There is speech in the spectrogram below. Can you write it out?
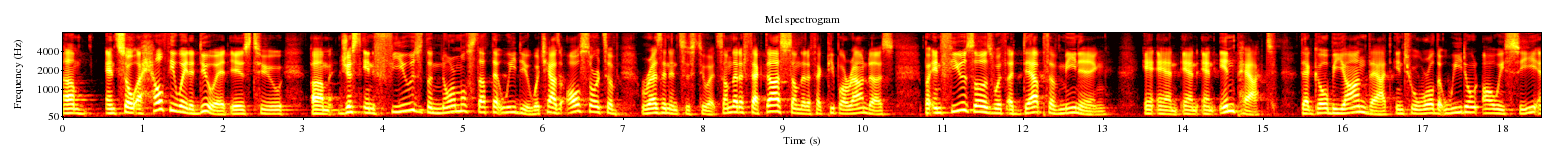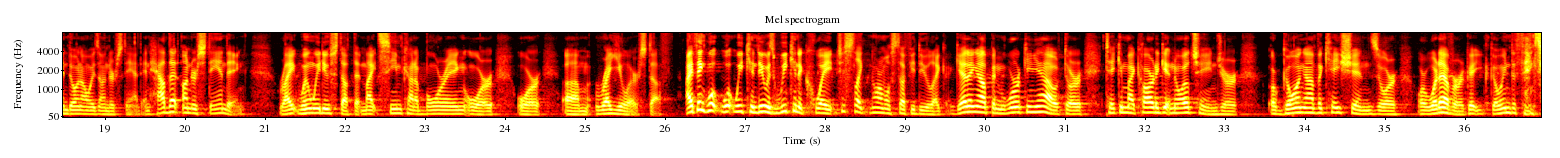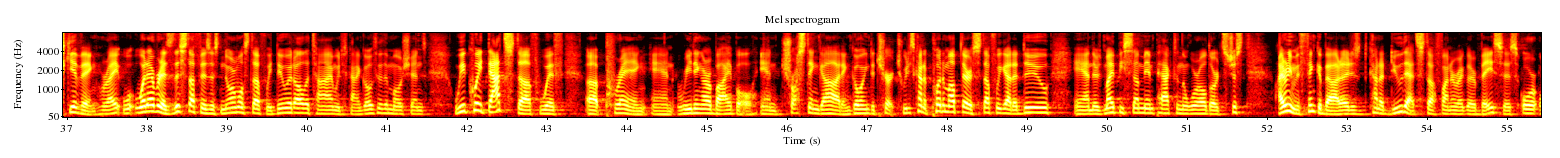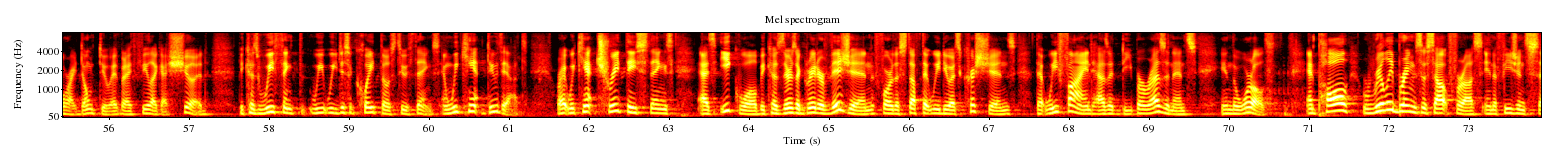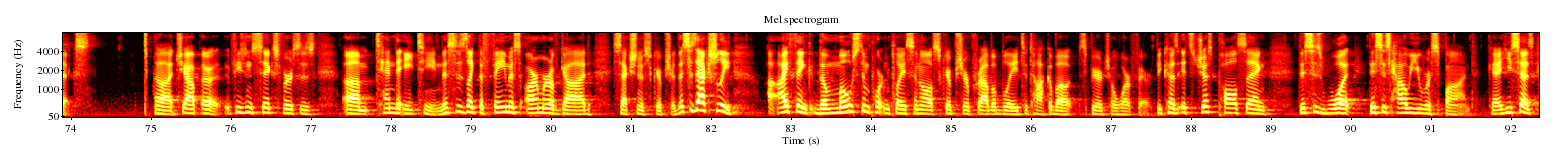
Um, and so, a healthy way to do it is to um, just infuse the normal stuff that we do, which has all sorts of resonances to it, some that affect us, some that affect people around us, but infuse those with a depth of meaning and, and, and impact that go beyond that into a world that we don't always see and don't always understand. And have that understanding right? When we do stuff that might seem kind of boring or, or um, regular stuff. I think what, what we can do is we can equate just like normal stuff you do, like getting up and working out, or taking my car to get an oil change, or, or going on vacations or, or whatever, going to Thanksgiving, right? Whatever it is, this stuff is just normal stuff. We do it all the time. We just kind of go through the motions. We equate that stuff with uh, praying and reading our Bible and trusting God and going to church. We just kind of put them up there as stuff we got to do, and there might be some impact in the world, or it's just I don't even think about it. I just kind of do that stuff on a regular basis, or, or I don't do it, but I feel like I should, because we think we, we just equate those two things. And we can't do that, right? We can't treat these things as equal because there's a greater vision for the stuff that we do as Christians that we find has a deeper resonance in the world. And Paul really brings this out for us in Ephesians 6 uh, uh, Ephesians 6, verses um, 10 to 18. This is like the famous armor of God section of Scripture. This is actually, I think, the most important place in all of Scripture, probably, to talk about spiritual warfare because it's just Paul saying, this is what, this is how you respond. Okay? He says,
